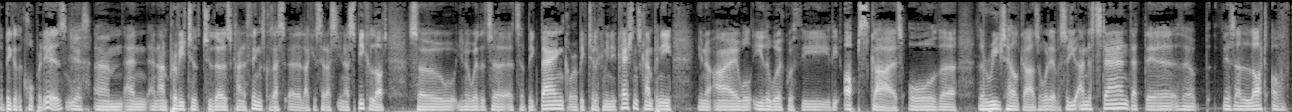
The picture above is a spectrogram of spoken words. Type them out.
the bigger the corporate is. Yes. Um, and, and I'm privy to, to those kind of things because I, uh, like you said, I, you know, speak a lot. So, you know, whether it's a, it's a big bank or a big telecommunications company, you know, I will either work with the, the ops guys or the, the retail guys or whatever. So you understand that there, the, there's a lot of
